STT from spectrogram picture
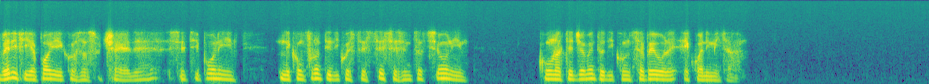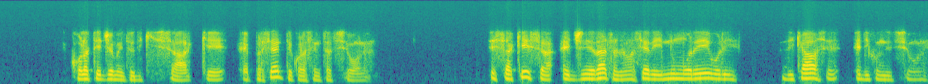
Verifica poi cosa succede. Se ti poni nei confronti di queste stesse sensazioni con un atteggiamento di consapevole equanimità, con l'atteggiamento di chi sa che è presente quella sensazione. E sa che essa è generata da una serie innumerevoli di cause e di condizioni.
